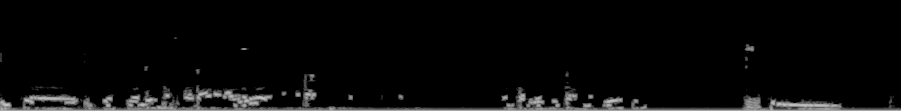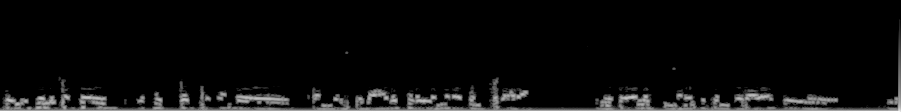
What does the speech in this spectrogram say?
y que, y que suele mejorar a la contra el Fulham, y se le suele pasar esas cosas cuando, cuando se va desarrollando la temporada, sobre todo en los finales de temporada que, que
